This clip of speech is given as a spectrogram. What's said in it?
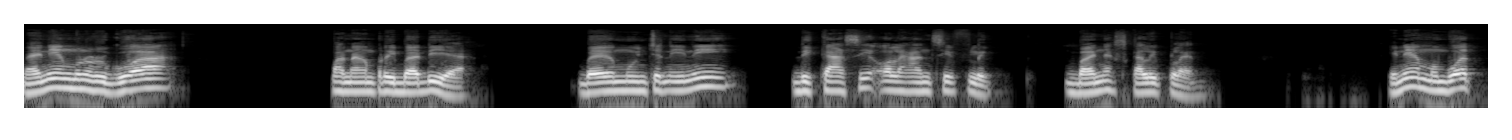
Nah ini yang menurut gua pandangan pribadi ya. Bayern Munchen ini dikasih oleh Hansi Flick banyak sekali plan. Ini yang membuat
